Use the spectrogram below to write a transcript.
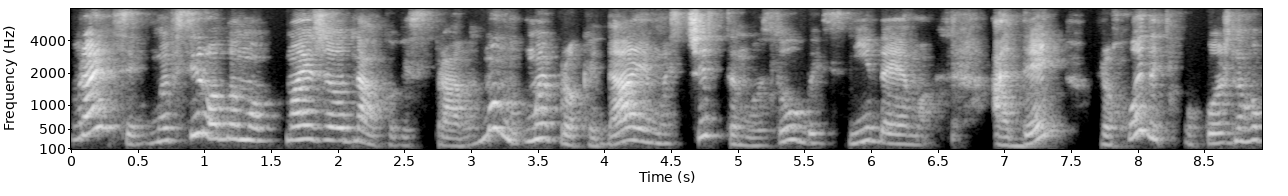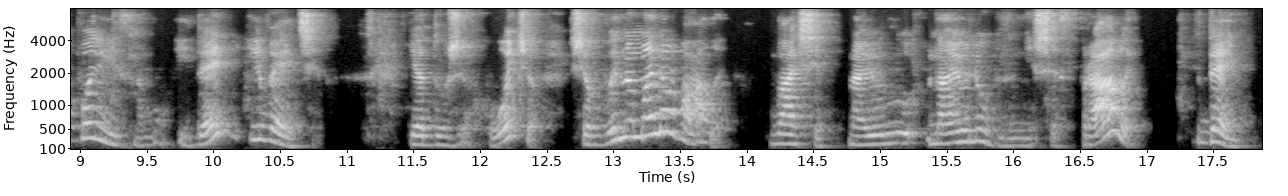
Вранці ми всі робимо майже однакові справи. Ну, ми прокидаємось, чистимо зуби, снідаємо, а день проходить у кожного по-різному і день, і вечір. Я дуже хочу, щоб ви намалювали ваші найулюбленіші справи в день.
